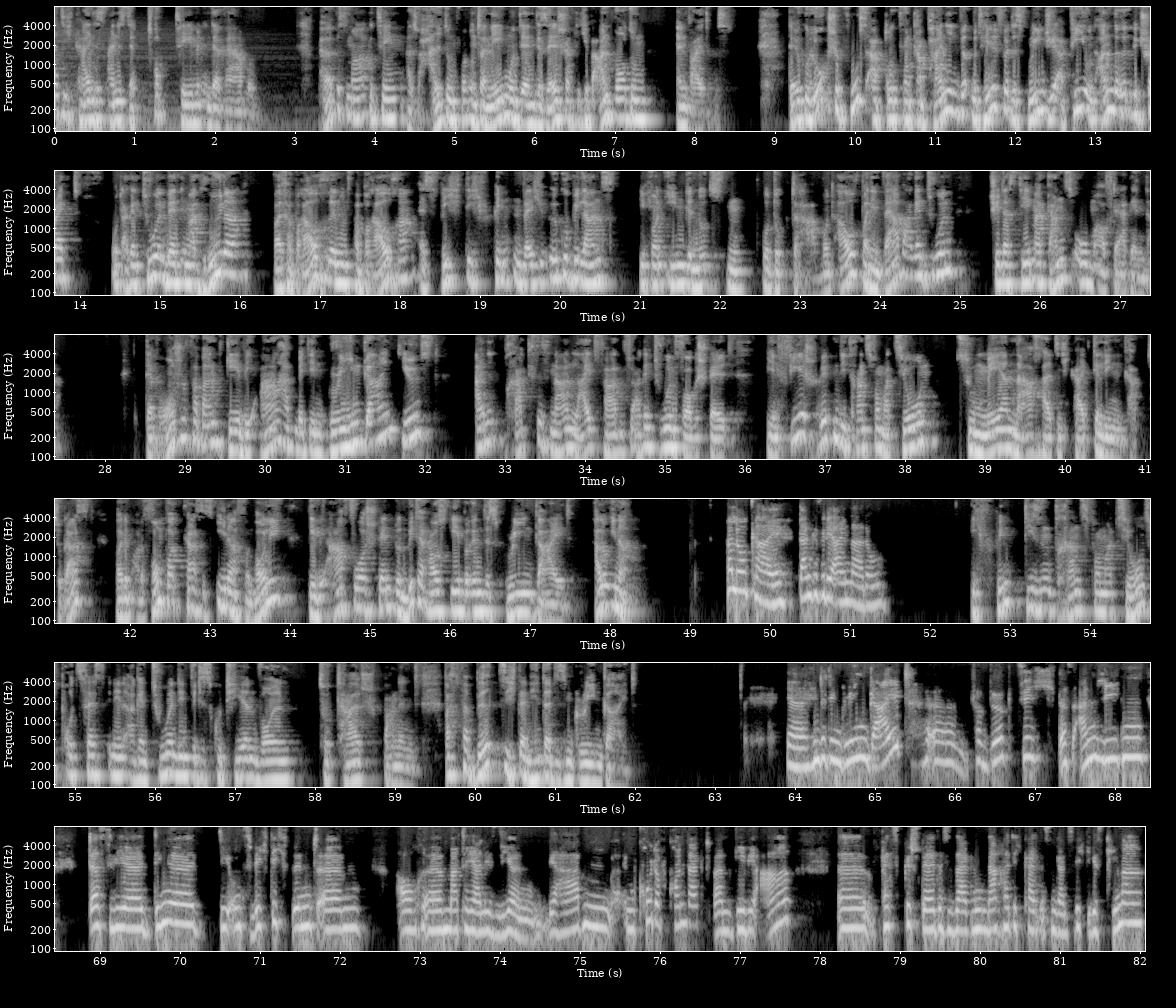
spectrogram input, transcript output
Nachhaltigkeit ist eines der Top-Themen in der Werbung. Purpose Marketing, also Haltung von Unternehmen und deren gesellschaftliche Verantwortung, ein weiteres. Der ökologische Fußabdruck von Kampagnen wird mit Hilfe des Green GRP und anderen getrackt und Agenturen werden immer grüner, weil Verbraucherinnen und Verbraucher es wichtig finden, welche Ökobilanz die von ihnen genutzten Produkte haben. Und auch bei den Werbeagenturen steht das Thema ganz oben auf der Agenda. Der Branchenverband GWA hat mit dem Green Guide jüngst einen praxisnahen Leitfaden für Agenturen vorgestellt, wie in vier Schritten die Transformation zu mehr Nachhaltigkeit gelingen kann. Zu Gast heute im Autophone Podcast ist Ina von Holly, GWA-Vorständin und Mitherausgeberin des Green Guide. Hallo Ina. Hallo Kai, danke für die Einladung. Ich finde diesen Transformationsprozess in den Agenturen, den wir diskutieren wollen, total spannend. Was verbirgt sich denn hinter diesem Green Guide? Ja, hinter dem Green Guide äh, verbirgt sich das Anliegen, dass wir Dinge, die uns wichtig sind, ähm, auch äh, materialisieren. Wir haben im Code of Conduct beim GWA äh, festgestellt, dass sie sagen, Nachhaltigkeit ist ein ganz wichtiges Thema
